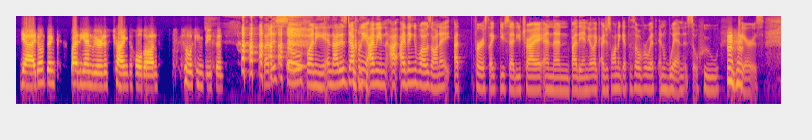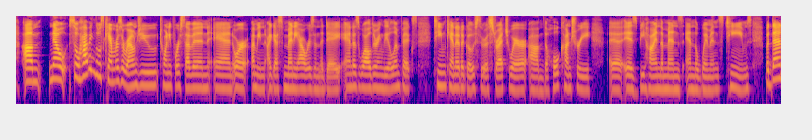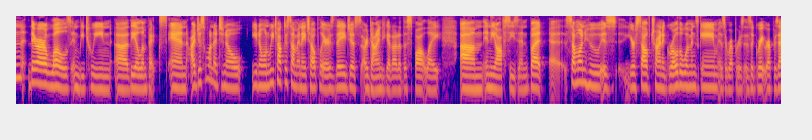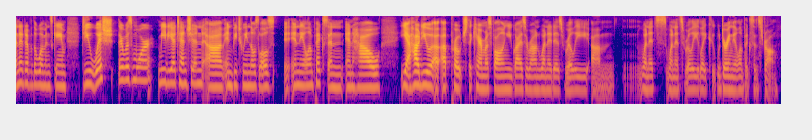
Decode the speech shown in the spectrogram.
yeah, I don't think by the end we were just trying to hold on to looking decent. that is so funny. And that is definitely, I mean, I, I think if I was on it at first, like you said, you try, and then by the end, you're like, I just want to get this over with and win. So who mm-hmm. cares? Um, now, so having those cameras around you 24 7 and, or I mean, I guess many hours in the day, and as well during the Olympics, Team Canada goes through a stretch where um, the whole country uh, is behind the men's and the women's teams. But then there are lulls in between uh, the Olympics. And I just wanted to know you know, when we talk to some NHL players, they just are dying to get out of the spotlight um, in the off season. But uh, someone who is yourself trying to grow the women's game is a rep- is a great representative of the women's game. Do you wish there was more media attention um, in between those lulls in the Olympics, and and how, yeah, how do you uh, approach the cameras following you guys around when it is really um, when it's when it's really like during the Olympics and strong?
